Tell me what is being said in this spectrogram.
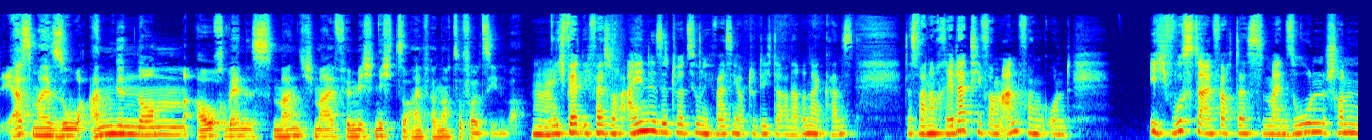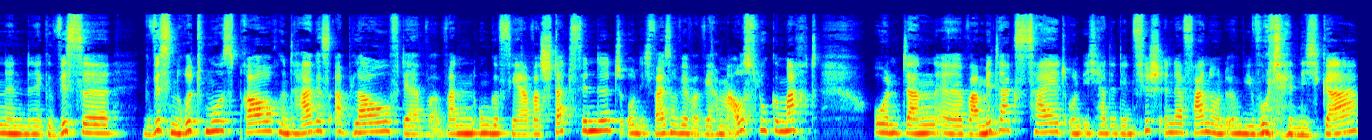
erstmal so angenommen, auch wenn es manchmal für mich nicht so einfach nachzuvollziehen war. Hm, ich, werd, ich weiß noch eine Situation, ich weiß nicht, ob du dich daran erinnern kannst. Das war noch relativ am Anfang und ich wusste einfach, dass mein Sohn schon eine gewisse gewissen Rhythmus braucht, einen Tagesablauf, der wann ungefähr was stattfindet. Und ich weiß noch, wir, wir haben einen Ausflug gemacht und dann äh, war Mittagszeit und ich hatte den Fisch in der Pfanne und irgendwie wurde er nicht gar.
